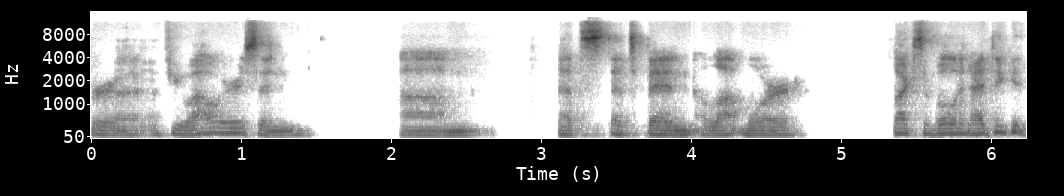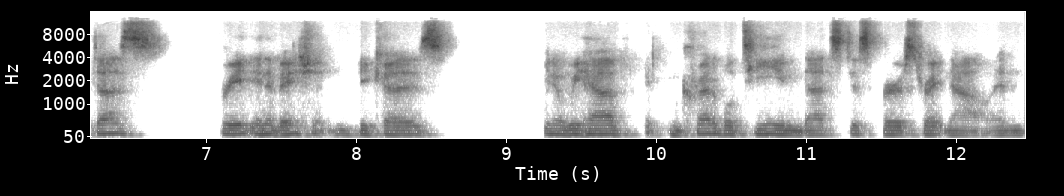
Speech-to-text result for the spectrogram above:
for a, Mhm. a few hours and um, that's that's been a lot more flexible and i think it does create innovation because you know we have an incredible team that's dispersed right now and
